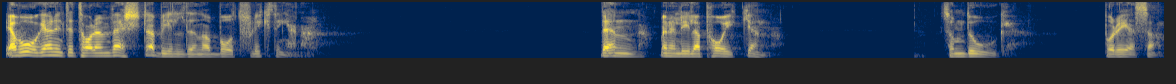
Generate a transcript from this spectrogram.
Jag vågar inte ta den värsta bilden av båtflyktingarna. Den med den lilla pojken som dog på resan.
